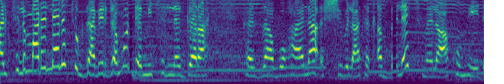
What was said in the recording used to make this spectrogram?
አልችልም አይደል ያለችው። እግዚአብሔር ደግሞ እንደሚችል ነገራት። ከዛ በኋላ እሺ ብላ ተቀበለች። መልአኩም ሄደ፣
